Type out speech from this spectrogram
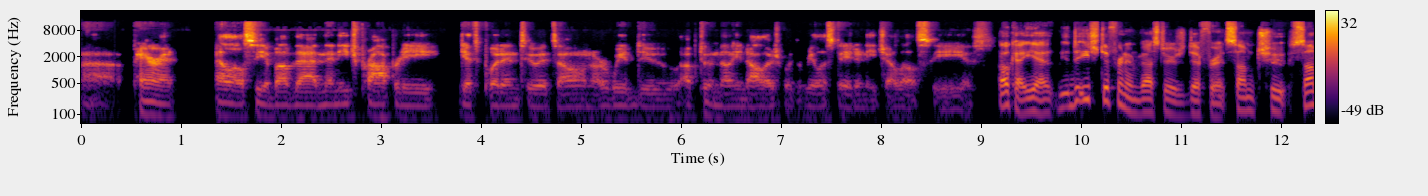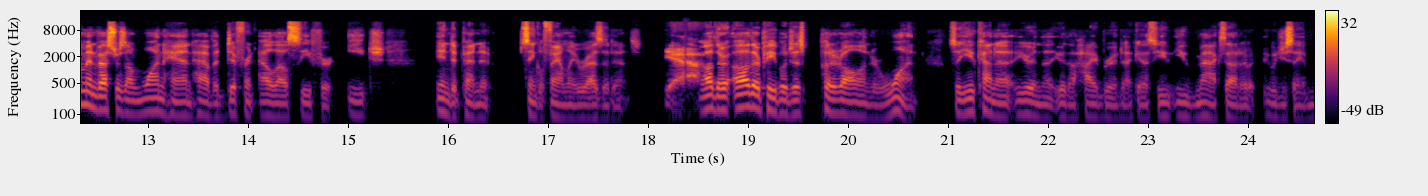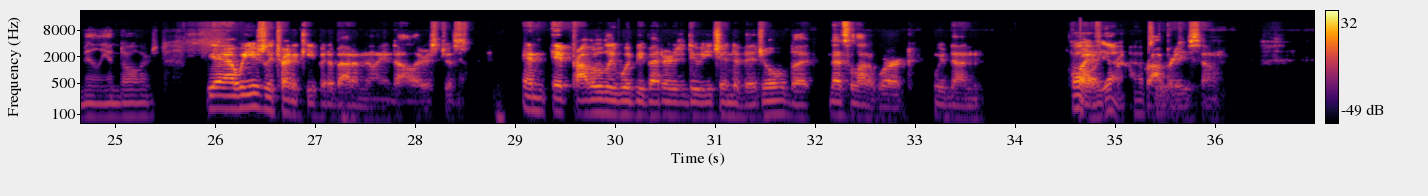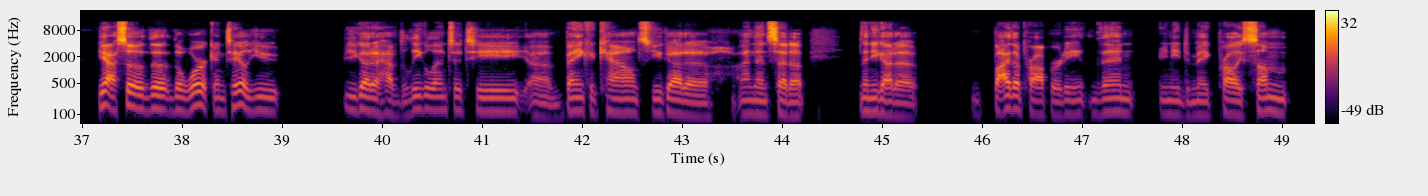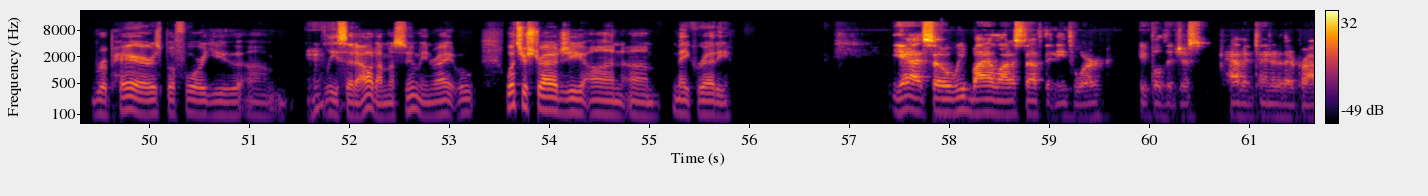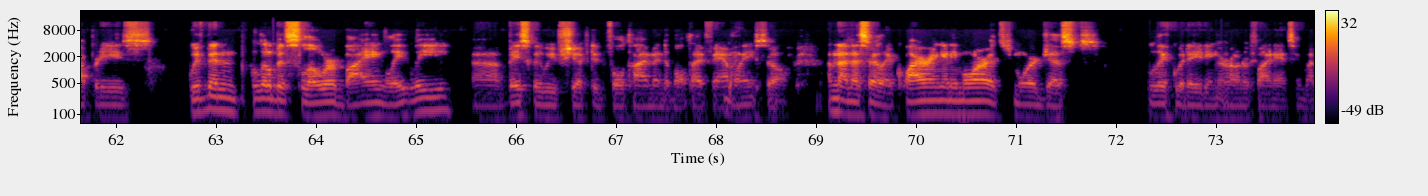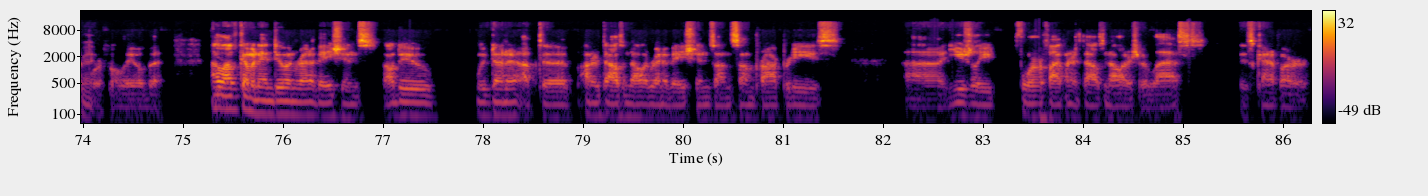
uh, parent LLC above that, and then each property gets put into its own, or we do up to a million dollars worth of real estate in each LLC. Is okay, yeah. Each different investor is different. Some choose some investors on one hand have a different LLC for each independent single family residence. Yeah. Other other people just put it all under one. So you kind of you're in the you're the hybrid, I guess. You you max out at would you say a million dollars? Yeah, we usually try to keep it about a million dollars just yeah. and it probably would be better to do each individual, but that's a lot of work we've done oh yeah properties so yeah so the the work entail you you got to have the legal entity uh, bank accounts you got to and then set up then you got to buy the property then you need to make probably some repairs before you um, mm-hmm. lease it out. I'm assuming, right? What's your strategy on um, make ready? Yeah, so we buy a lot of stuff that needs work. People that just haven't tended to their properties. We've been a little bit slower buying lately. Uh, basically, we've shifted full time into multifamily. So I'm not necessarily acquiring anymore. It's more just liquidating or owner financing my right. portfolio. But I love coming in doing renovations. I'll do. We've done it up to hundred thousand dollar renovations on some properties. Uh, usually four or five hundred thousand dollars or less is kind of our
